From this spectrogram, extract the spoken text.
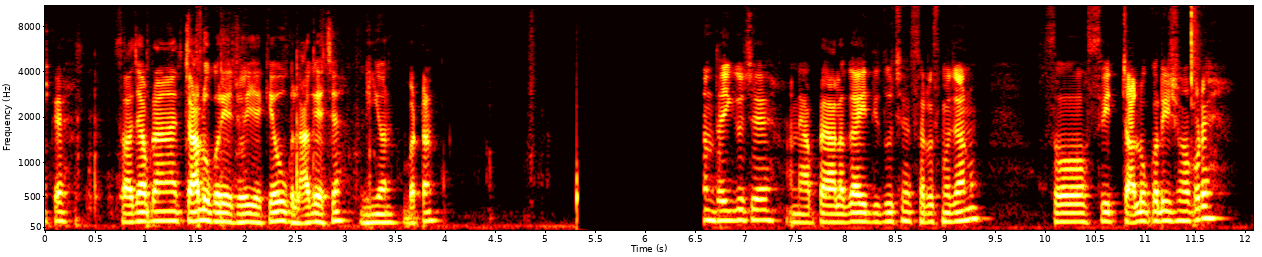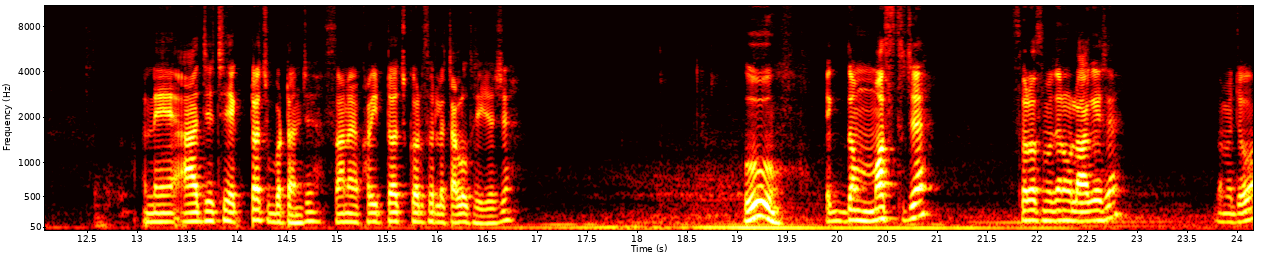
ઓકે? સો આજે આપણે આને ચાલુ કરીએ, જોઈએ કેવું લાગે છે નિયોન બટન થઈ ગયું છે અને આપણે આ લગાવી દીધું છે સરસ મજાનું. સો સ્વિચ ચાલુ કરીશું આપણે. અને આ જે છે એક ટચ બટન છે. સાને ખાલી ટચ કરશો એટલે ચાલુ થઈ જશે. હું, એકદમ મસ્ત છે. સરસ મજાનું લાગે છે. તમે જુઓ.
